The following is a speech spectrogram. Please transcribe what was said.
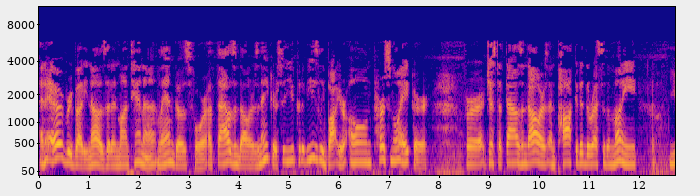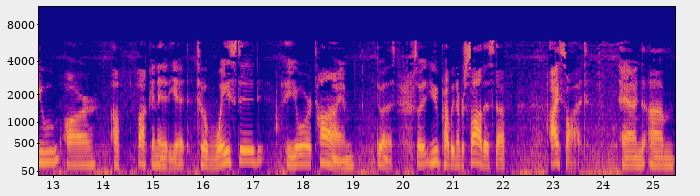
and everybody knows that in Montana, land goes for a $1,000 an acre, so you could have easily bought your own personal acre for just a $1,000 and pocketed the rest of the money. You are fucking idiot to have wasted your time doing this. So you probably never saw this stuff. I saw it. And um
